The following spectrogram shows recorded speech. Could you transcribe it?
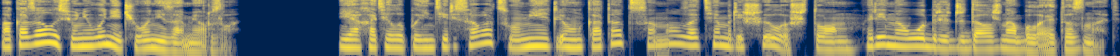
Оказалось, у него ничего не замерзло. Я хотела поинтересоваться, умеет ли он кататься, но затем решила, что Рина Одридж должна была это знать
